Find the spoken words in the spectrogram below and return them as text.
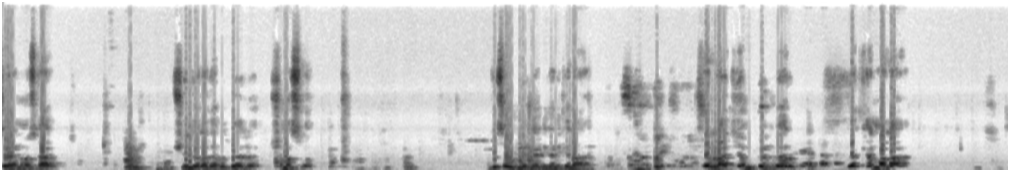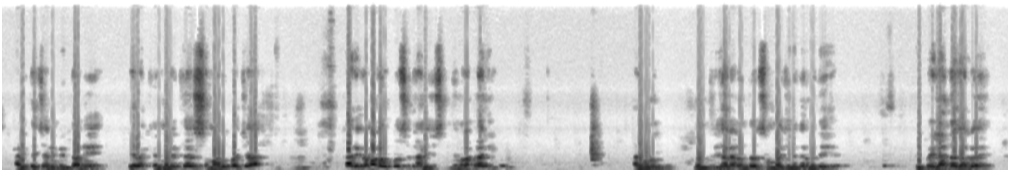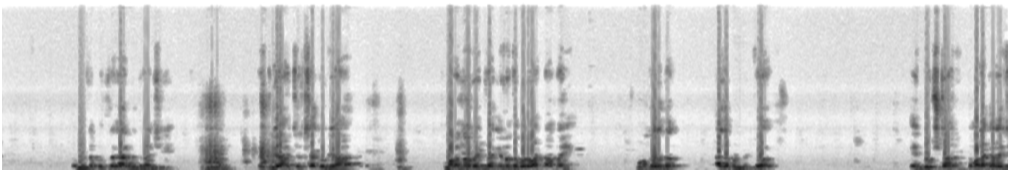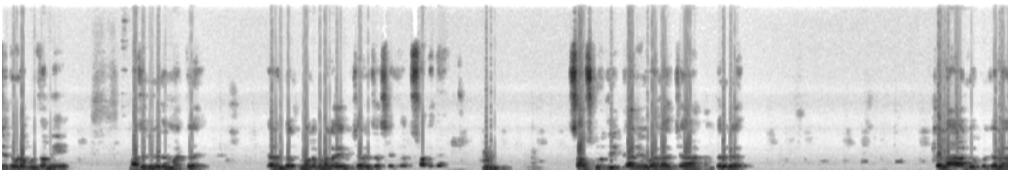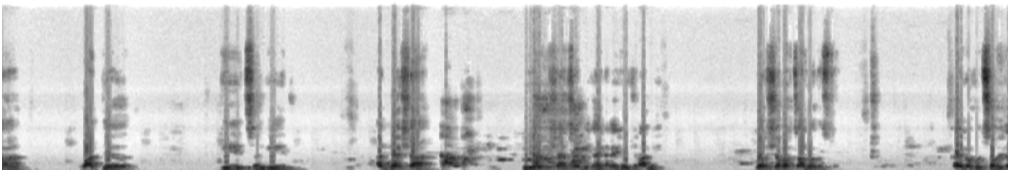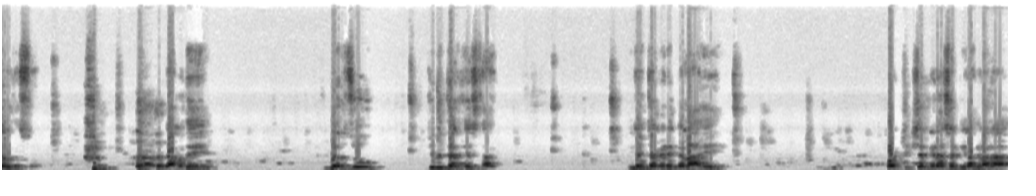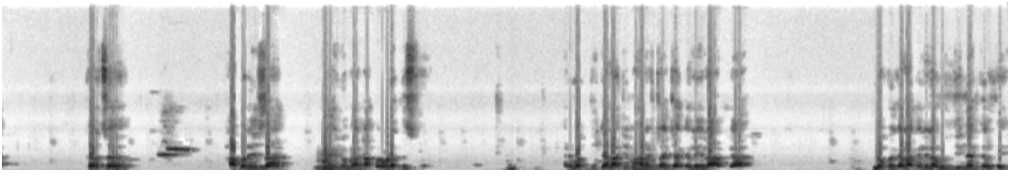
सगळ्यांना नमस्कार. उशीर झाला त्याबद्दल क्षमस्व. जसा उल्लेख या ठिकाणी केला प्रल्हादजी अंबेडकर व्याख्यानमाला आणि त्याच्या निमित्ताने या व्याख्यानमालेतल्या समारोपाच्या कार्यक्रमाला उपस्थित राहण्याची संधी मला मिळाली. आणि म्हणून मंत्री झाल्यानंतर संभाजीनगरमध्ये मी पहिल्यांदा आहे तर म्हटलं पत्रकार मित्रांशी भेटूया चर्चा करूया. तुम्हाला न भेटता गेलो तर बरं वाटणार नाही. म्हणून खरं तर आज आपण भेटतो आहोत. एक गोष्ट तुम्हाला करायची तेवढा पुरता मी माझं निवेदन मांडतोय. त्यानंतर तुम्हाला कोणाला काही विचारायचं असेल तर स्वागत आहे. सांस्कृतिक कार्य विभागाच्या अंतर्गत कला लोककला वाद्य गीत संगीत अन्य अशा विविध विषयांसाठी काही ना काही योजना आम्ही वर्षभर चालवत असतो. काही लोक उत्सवही करत असतो. त्यामध्ये गरजू जे विद्यार्थी असतात ज्यांच्याकडे कला आहे पण शिक्षण घेण्यासाठी लागणारा खर्च हा बरेचदा काही लोकांना परवडत नसतो. आणि मग ती कला जी महाराष्ट्राच्या कलेला आपल्या लोककला कलेला वृद्धिंगत करते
